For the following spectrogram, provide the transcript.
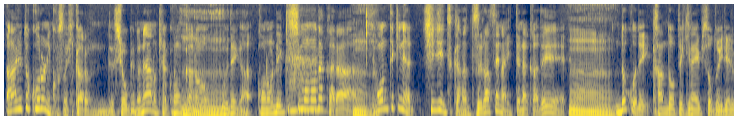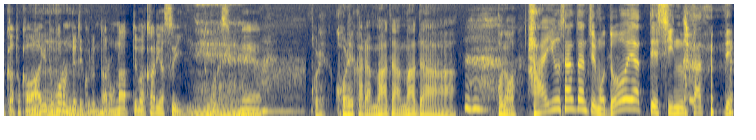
ああいうところにこそ光るんでしょうけどねあの脚本家の腕が、この歴史ものだから、うん。基本的には史実からずらせないって中で、うん。どこで感動的なエピソードを入れるかとかはああいうところに出てくるんだろうなって分かりやすいところですよね。これこれからまだまだ この俳優さんたちもどうやって死ぬかって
